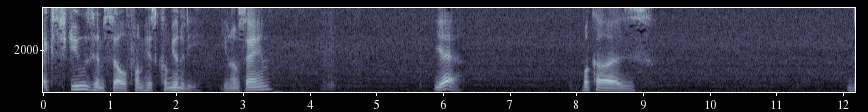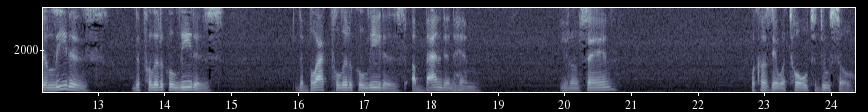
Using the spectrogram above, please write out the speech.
excuse himself from his community. You know what I'm saying? Yeah. Because the leaders, the political leaders, the black political leaders abandoned him. You know what I'm saying? Because they were told to do so.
